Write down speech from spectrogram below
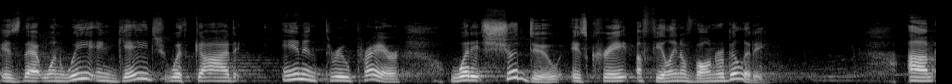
is that when we engage with God in and through prayer, what it should do is create a feeling of vulnerability. Um,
